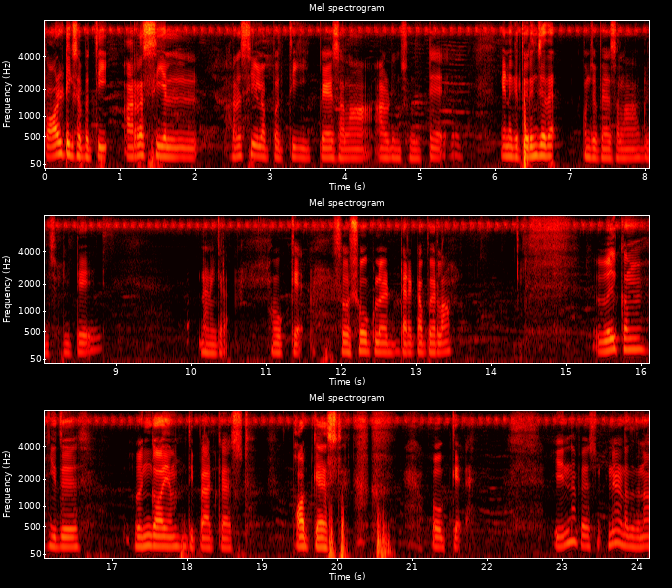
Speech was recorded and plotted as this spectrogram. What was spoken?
பாலிட்டிக்ஸை பற்றி அரசியல் அரசியலை பற்றி பேசலாம் அப்படின்னு சொல்லிட்டு எனக்கு தெரிஞ்சதை கொஞ்சம் பேசலாம் அப்படின்னு சொல்லிட்டு நினைக்கிறேன். ஓகே ஸோ ஷோக்குள்ளே டைரெக்டாக போயிடலாம். வெல்கம் இது வெங்காயம் தி பாட்காஸ்ட் பாட்காஸ்ட் ஓகே என்ன பேச என்ன நடந்ததுன்னா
